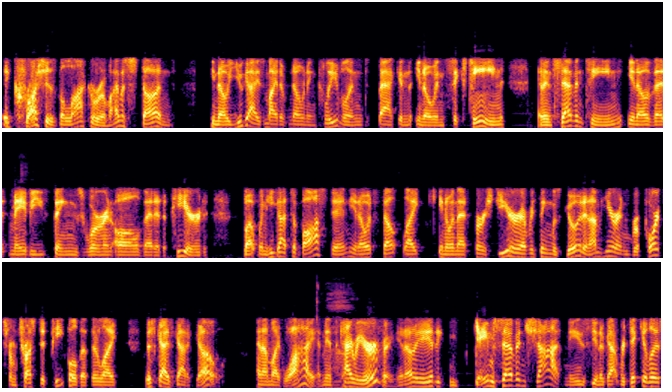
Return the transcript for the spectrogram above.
it crushes the locker room. I was stunned. You know, you guys might have known in Cleveland back in, you know, in 16 and in 17, you know, that maybe things weren't all that it appeared. But when he got to Boston, you know, it felt like you know, in that first year, everything was good, and I'm hearing reports from trusted people that they're like, this guy's got to go. And I'm like, why? I mean, it's Kyrie Irving. You know, he had a game seven shot, and he's you know got ridiculous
